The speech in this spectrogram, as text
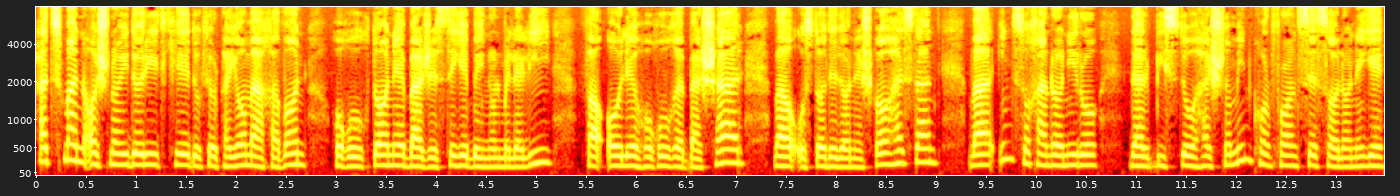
حتما آشنایی دارید که دکتر پیام اخوان حقوقدان برجسته بین المللی فعال حقوق بشر و استاد دانشگاه هستند و این سخنرانی رو در 28 مین کنفرانس سالانه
